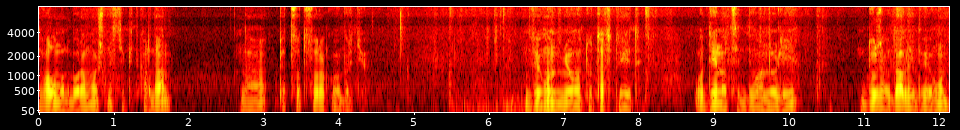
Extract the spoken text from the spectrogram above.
з валом отбору мощності під кардан на 540 обертів. Двигун в нього тут стоїть 11.2.0. Дуже вдалий двигун.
